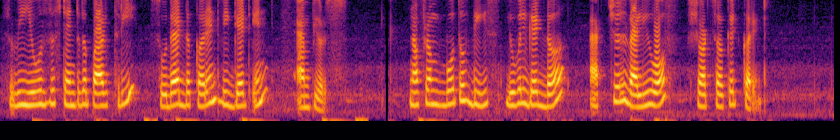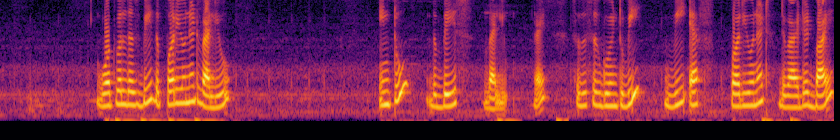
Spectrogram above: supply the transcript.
So, we use this 10 to the power 3 so that the current we get in amperes. Now, from both of these you will get the actual value of short circuit current. What will this be? The per unit value into the base value, right. So, this is going to be Vf per unit divided by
